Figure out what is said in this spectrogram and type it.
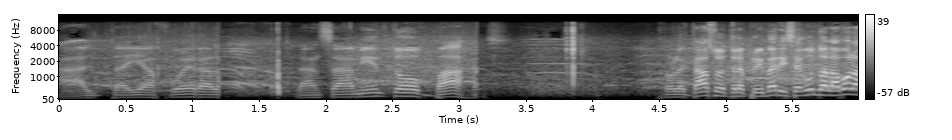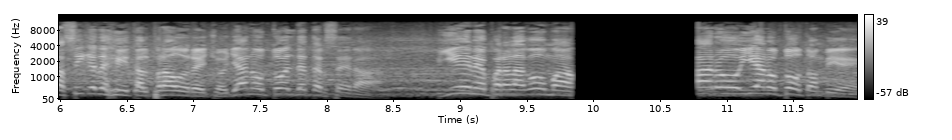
Alta y afuera. Lanzamiento bajas. Roletazo entre primera y segunda. La bola sigue de hit al prado derecho. Ya anotó el de tercera. Viene para la goma. Claro, y anotó también.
